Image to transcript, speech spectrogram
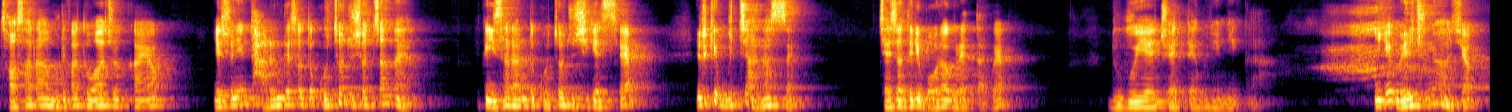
저 사람 우리가 도와줄까요? 예수님 다른 데서도 고쳐주셨잖아요. 이 사람도 고쳐주시겠어요? 이렇게 묻지 않았어요. 제자들이 뭐라고 그랬다고요? 누구의 죄 때문입니까? 이게 왜 중요하죠?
